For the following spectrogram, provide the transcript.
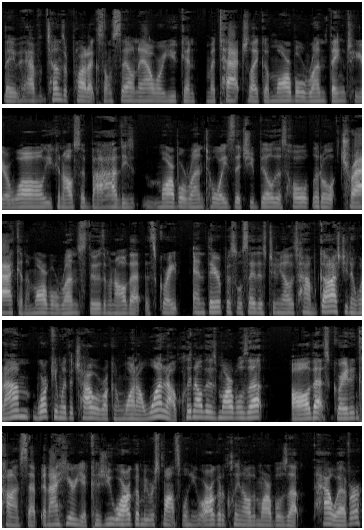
They have tons of products on sale now where you can attach like a marble run thing to your wall. You can also buy these marble run toys that you build this whole little track and the marble runs through them and all that. That's great. And therapists will say this to me all the time. Gosh, you know, when I'm working with a child, we're working one on one and I'll clean all those marbles up all that's great in concept, and I hear you because you are going to be responsible and you are going to clean all the marbles up. However,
